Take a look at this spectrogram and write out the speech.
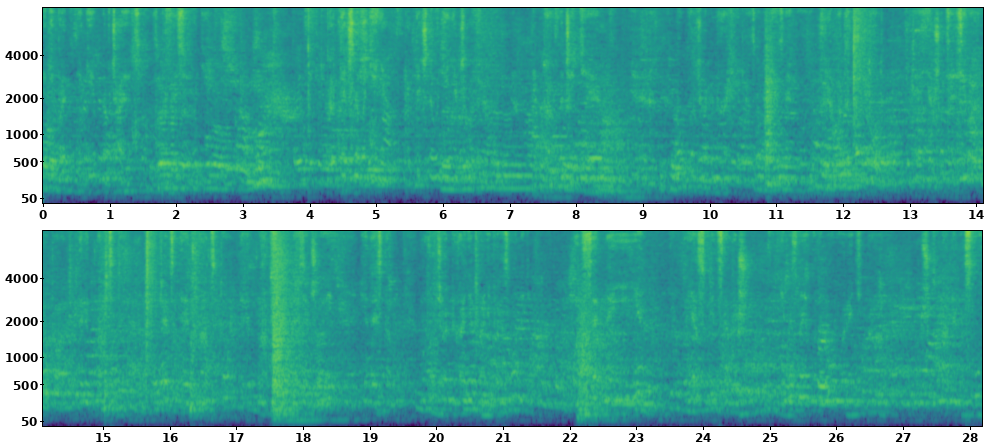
які, які навчаються на сьогодні. Практичне водіння, Практичне водіння, чого не Так, значить, е, е, вчора нехай я працювати з ним. А тепер тут, якщо це ціла група 19, виходить 19, 19, 10 чоловік, і десь там, ну, вчора нехай не пані перезвонить. Оце в неї є, то я собі це лишу. І ми з нею будемо говорити, а, що вона не на слух.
